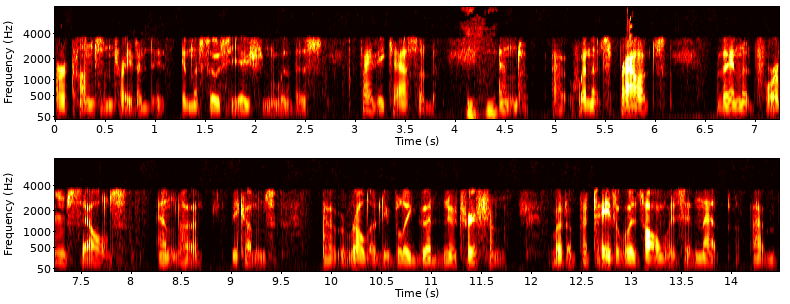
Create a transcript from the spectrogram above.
are concentrated in association with this phytic acid. And uh, when it sprouts, then it forms cells and uh, becomes uh, relatively good nutrition. But a potato is always in that um,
